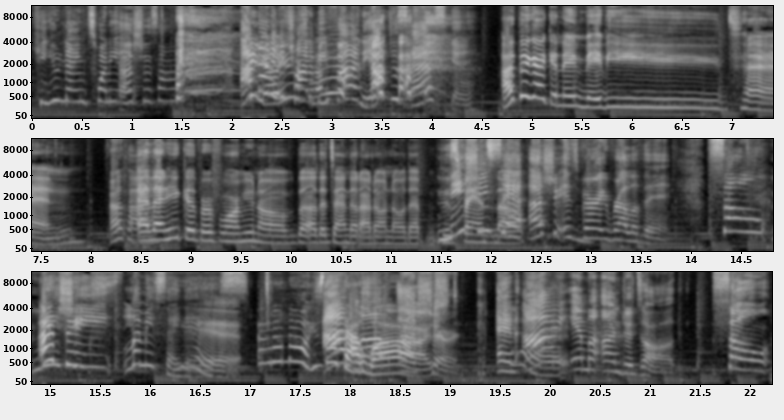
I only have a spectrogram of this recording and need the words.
can you name 20 Usher songs? I'm not Yo, even trying to be funny. I'm just asking. I think I can name maybe ten. Okay. And then he could perform, you know, the other ten that I don't know that his Mishi fans know. said Usher is very relevant. So, Mishi, think- let me say yeah, this. I don't know. He's not I that love washed. Usher, and I am an underdog. So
